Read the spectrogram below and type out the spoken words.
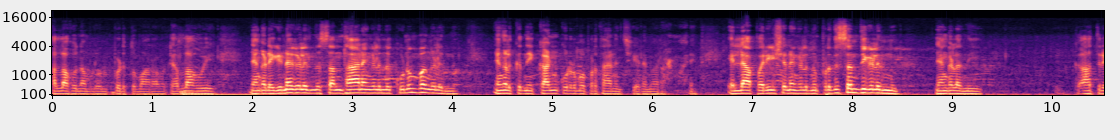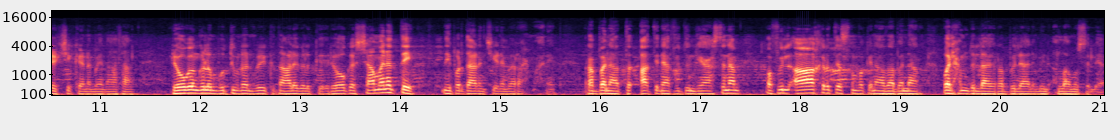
അള്ളാഹു നമ്മൾ ഉൾപ്പെടുത്തുമാറാവട്ടെ. അള്ളാഹുവെ ഞങ്ങളുടെ ഇണകളിൽ നിന്ന് സന്താനങ്ങളിൽ നിന്ന് കുടുംബങ്ങളിൽ നിന്ന് ഞങ്ങൾക്ക് നീ കൺകുറുമ പ്രദാനം ചെയ്യണമേ റഹ്മാനെ. എല്ലാ പരീക്ഷണങ്ങളിൽ നിന്നും പ്രതിസന്ധികളിൽ നിന്നും ഞങ്ങളെ നീ കാത്തുരക്ഷിക്കണമേ നാഥ. രോഗങ്ങളും ബുദ്ധിമുട്ട് അനുഭവിക്കുന്ന ആളുകൾക്ക് രോഗശമനത്തെ നീ പ്രദാനം ചെയ്യണമേ റഹ്മാനെ. റബ്ബനാത്ത് ആതിനാ ഫി ദുനിയ ഹസന വഫിൽ ആഖിറതി ഹസന ബനാർ ആലമീൻ. അല്ലാഹു സ്വല്ലി അലാ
